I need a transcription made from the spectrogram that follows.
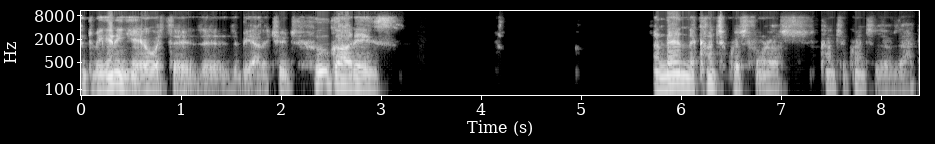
at the beginning here with the, the, the Beatitudes who God is. And then the consequence for us, consequences of that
